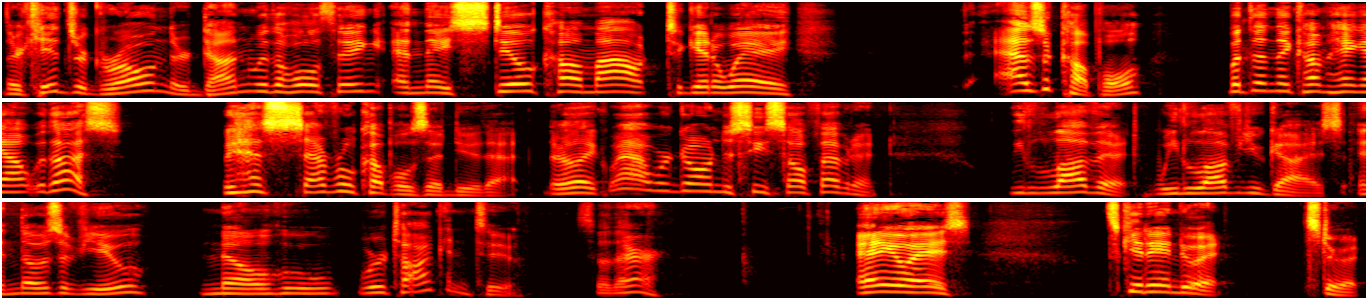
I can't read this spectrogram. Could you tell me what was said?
Their kids are grown, they're done with the whole thing, and they still come out to get away as a couple, but then they come hang out with us. We have several couples that do that. They're like, wow, we're going to see self evident. We love it. We love you guys. And those of you know who we're talking to. So there. Anyways, let's get into it. Let's do it.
